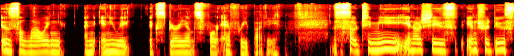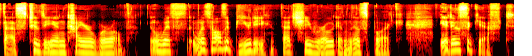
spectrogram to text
is allowing an Inuit experience for everybody. So to me, you know, she's introduced us to the entire world with with all the beauty that she wrote in this book it is a gift.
